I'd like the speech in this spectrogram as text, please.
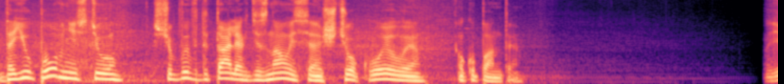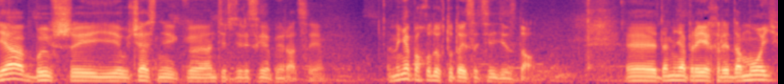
Даю повністю, щоб ви в деталях дізналися, що коїли окупанти. Я бывший участник антитеррористической операции. Меня, походу, кто-то из соседей сдал. Э, До меня приехали домой,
